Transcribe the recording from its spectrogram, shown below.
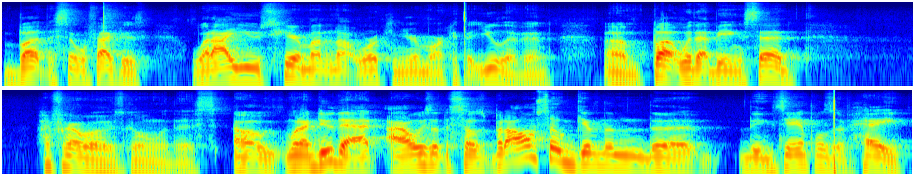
But the simple fact is, what I use here might not work in your market that you live in. Um, but with that being said, I forgot where I was going with this. Oh, when I do that, I always let the sales, but I also give them the the examples of, hey,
